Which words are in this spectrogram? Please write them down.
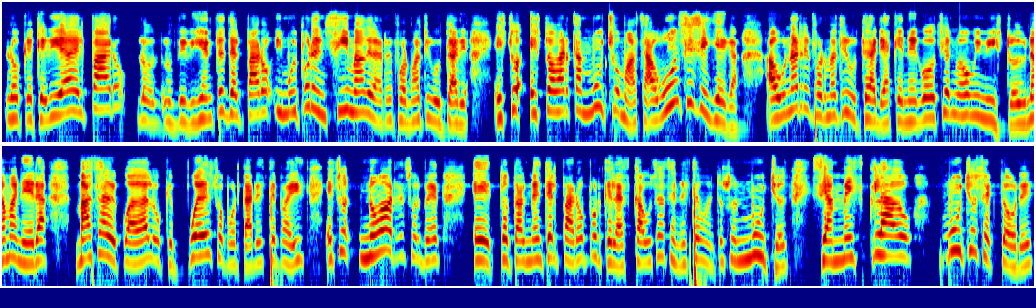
lo que quería el paro, los, los, dirigentes del paro y muy por encima de la reforma tributaria. Esto, esto abarca mucho más, aún si se llega a una reforma tributaria que negocie el nuevo ministro de una manera más adecuada a lo que puede soportar este país, eso no va a resolver eh, totalmente el paro porque las causas en este momento son muchas, se han mezclado muchos sectores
